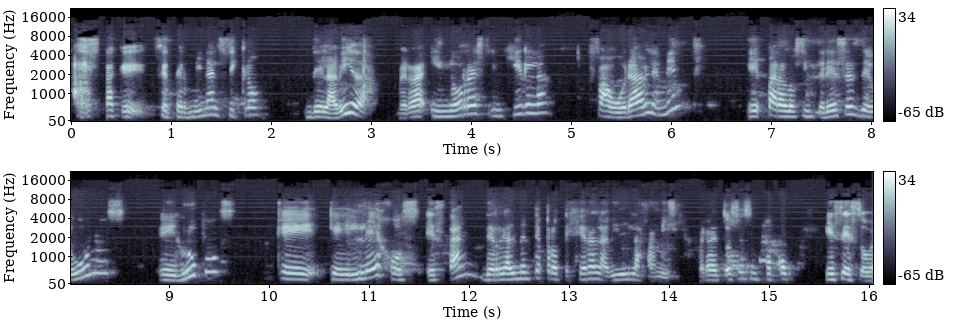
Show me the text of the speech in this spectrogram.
hasta que se termina el ciclo de la vida, ¿verdad? Y no restringirla favorablemente eh, para los intereses de unos eh, grupos que, lejos están de realmente proteger a la vida y la familia, ¿verdad? Entonces un poco es eso.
